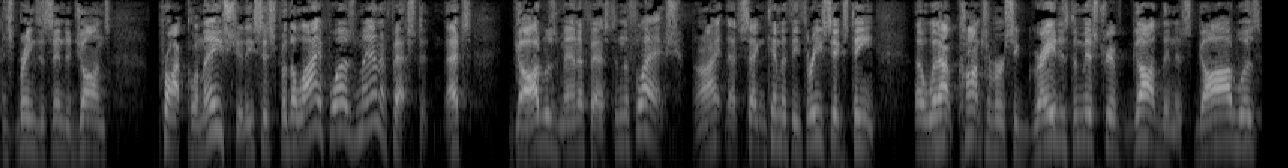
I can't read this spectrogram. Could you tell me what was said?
This brings us into John's proclamation. He says, For the life was manifested. That's God was manifest in the flesh. All right? That's 2 Timothy 3.16. Uh, without controversy, great is the mystery of godliness. God was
